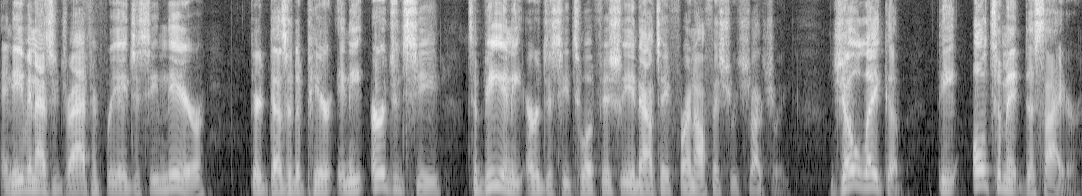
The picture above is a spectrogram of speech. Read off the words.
And even as a draft and free agency near, there doesn't appear any urgency to be any urgency to officially announce a front office restructuring. Joe Lacob, the ultimate decider.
